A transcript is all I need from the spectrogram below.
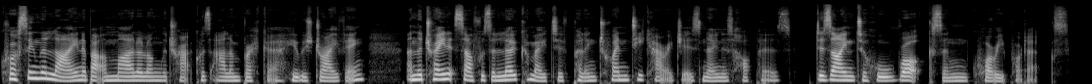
Crossing the line about a mile along the track was Alan Bricker, who was driving, and the train itself was a locomotive pulling 20 carriages known as hoppers, designed to haul rocks and quarry products.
